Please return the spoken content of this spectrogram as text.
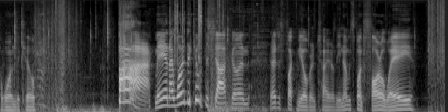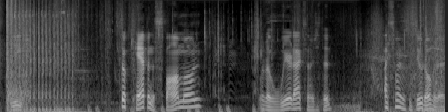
I wanted to kill. Fuck, man! I wanted to kill with the shotgun, and that just fucked me over entirely. Now we spawned far away. Yeesh. Still camping the spawn mode? What a weird accent I just did. I swear there's a dude over there.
